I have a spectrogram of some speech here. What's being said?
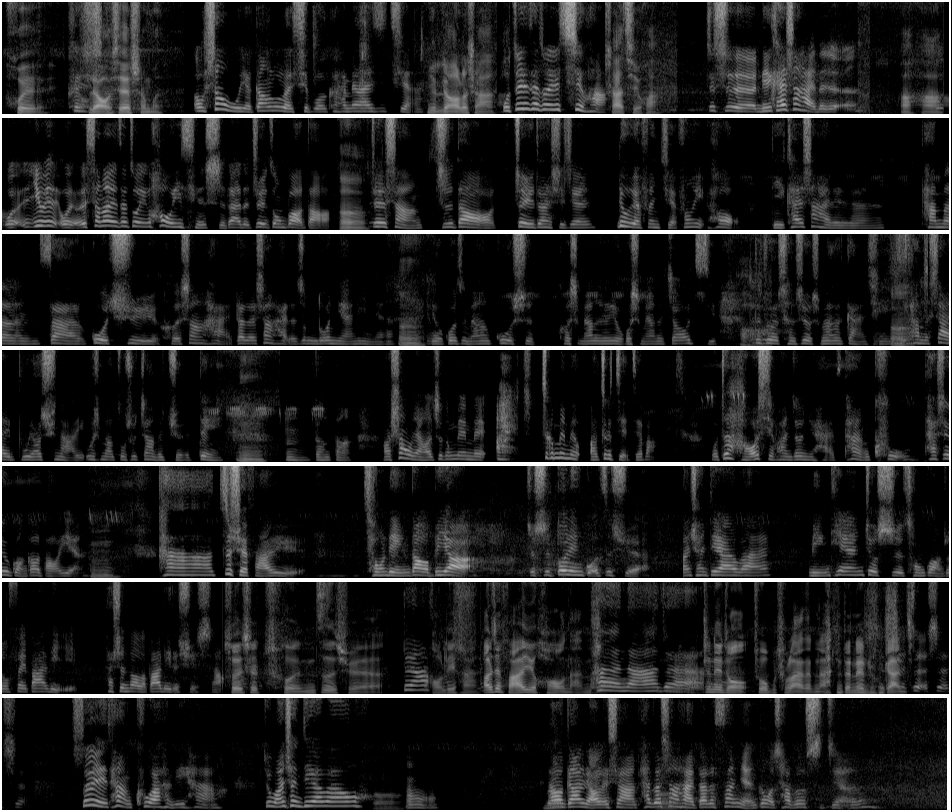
会聊些什么。哦，上午也刚录了期播客，还没来得及剪。你聊了啥？我最近在做一个企划。啥企划？就是离开上海的人。啊哈。我因为我相当于在做一个后疫情时代的追踪报道。嗯。就是想知道这一段时间，六月份解封以后离开上海的人。他们在过去和上海待在上海的这么多年里面，嗯，有过怎么样的故事，和什么样的人有过什么样的交集，对这座城市有什么样的感情，以及他们下一步要去哪里，为什么要做出这样的决定，嗯嗯等等。然后上午聊的这个妹妹，哎，这个妹妹啊，这个姐姐吧，我真的好喜欢这个女孩子，她很酷，她是一个广告导演，嗯，她自学法语，从零到 B 二，就是多邻国自学，完全 DIY，明天就是从广州飞巴黎。她升到了巴黎的学校，所以是纯自学。对啊，好厉害！而且法语好难吗？很难，对，是那种说不出来的难的那种感觉。是是是，所以她很酷啊，很厉害啊，就完全 DIY 哦。嗯嗯。然后我跟他聊了一下，他在上海待了三年，跟我差不多时间，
